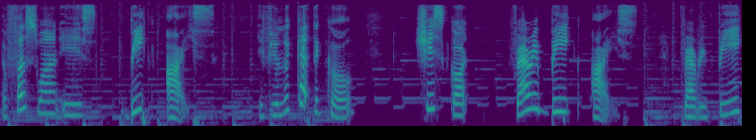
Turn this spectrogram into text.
The first one is big eyes. If you look at the girl, she's got very big eyes. Very big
